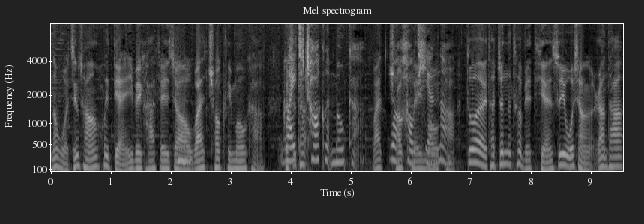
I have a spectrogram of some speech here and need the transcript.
那我经常会点一杯咖啡叫嗯 White Chocolate Mocha。可是 White chocolate mocha，White 哇好 Chocolate 甜 Mocha，呐对，它真的特别甜，所以我想让它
